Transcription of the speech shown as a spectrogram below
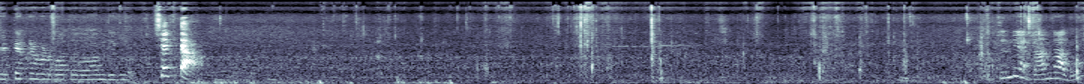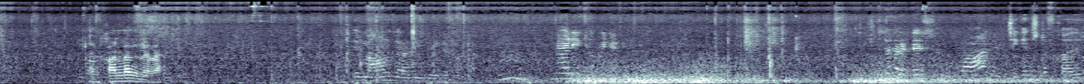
చెట్టు ఎక్కడ పడిపోతుందో అని దిగులు చెట్ట? చున్నీ అట్లా అని రాదు. అది పర్లేదు లేదా ఇది మామూలుగా అడిగి వీడియో పట్ల. డాడీ చూపించండి చూసారా టేస్ట్ బాగుంది చికెన్ స్టఫ్ కాదు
